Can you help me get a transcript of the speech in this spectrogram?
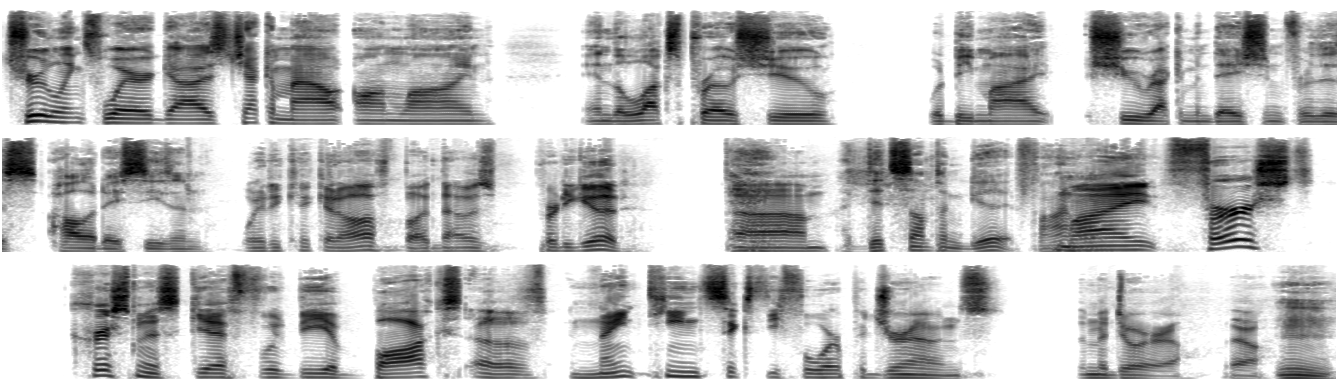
True Linkswear, guys, check them out online. And the Lux Pro shoe would be my shoe recommendation for this holiday season. Way to kick it off, bud. That was pretty good. Dang. Um, I did something good, finally. my first Christmas gift would be a box of 1964 Padrones, the Maduro, though. Mm.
